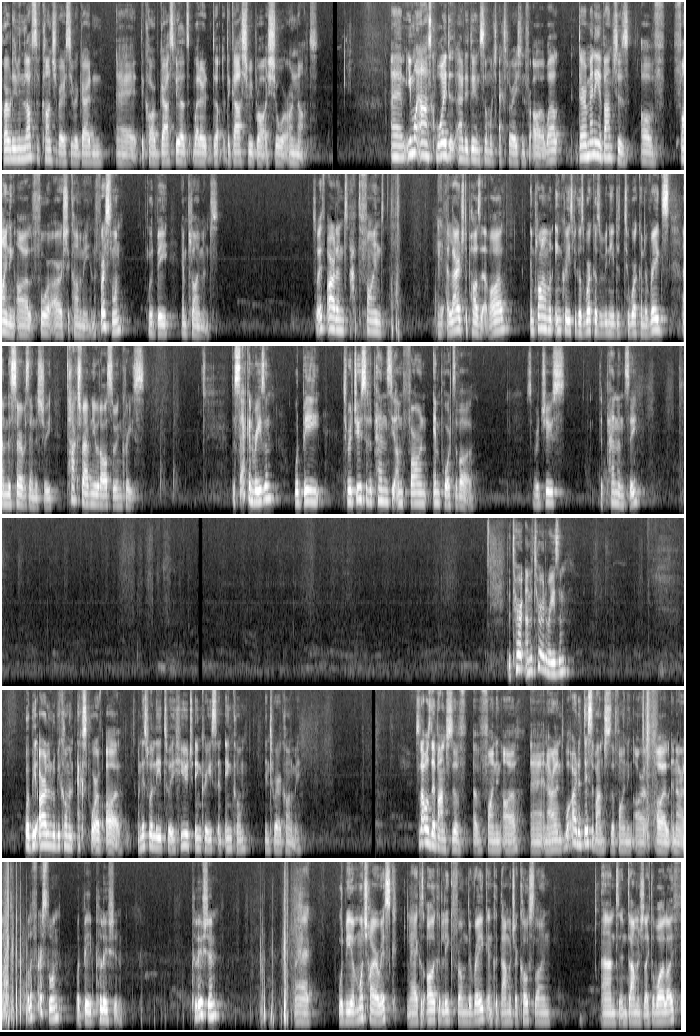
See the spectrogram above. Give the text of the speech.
However, there's been lots of controversy regarding uh, the Corrib gas fields, whether the, the gas should be brought ashore or not. Um, you might ask, why do, are they doing so much exploration for oil? Well, there are many advantages of finding oil for Irish economy, and the first one would be employment. So, if Ireland had to find a, a large deposit of oil, employment would increase because workers would be needed to work on the rigs and the service industry. Tax revenue would also increase. The second reason would be to reduce the dependency on foreign imports of oil. So reduce dependency The third and the third reason would be Ireland would become an exporter of oil, and this would lead to a huge increase in income into our economy. So that was the advantages of, of finding oil uh, in Ireland. What are the disadvantages of finding oil, oil in Ireland? Well, the first one would be pollution. Pollution uh, would be a much higher risk because uh, oil could leak from the rig and could damage our coastline and, and damage like the wildlife.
